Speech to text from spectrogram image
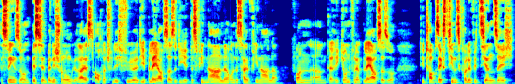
deswegen so ein bisschen bin ich schon rumgereist, auch natürlich für die Playoffs, also die, das Finale und das Halbfinale von ähm, der Region, von den Playoffs. Also die Top 6 Teams qualifizieren sich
